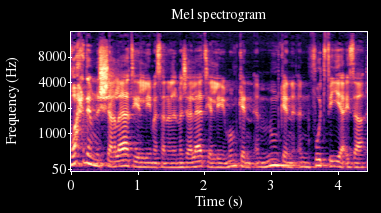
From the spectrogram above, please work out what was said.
واحدة من الشغلات يلي مثلا المجالات يلي ممكن ممكن نفوت فيها إذا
